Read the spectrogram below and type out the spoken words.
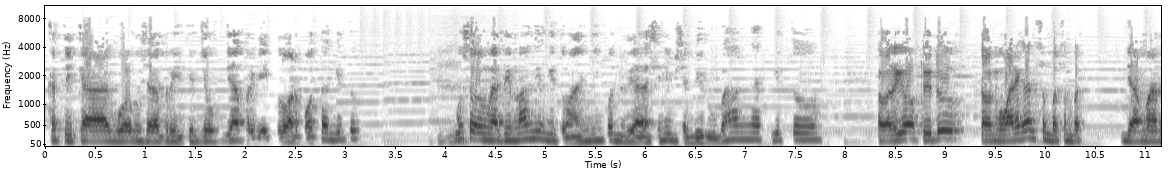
ketika gue misalnya pergi ke Jogja pergi keluar kota gitu Hmm. gue selalu ngeliatin langit gitu anjing kok di daerah sini bisa biru banget gitu. Apalagi waktu itu tahun kemarin kan sempet sempet zaman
